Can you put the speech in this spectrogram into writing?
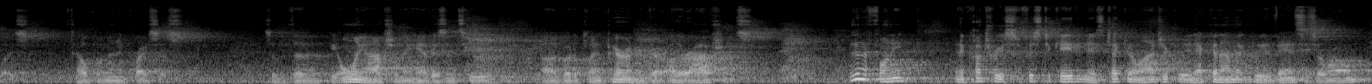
place to help women in crisis. So that the, the only option they have isn't to uh, go to Planned Parenthood. There are other options. Isn't it funny? In a country as sophisticated and as technologically and economically advanced as our own,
